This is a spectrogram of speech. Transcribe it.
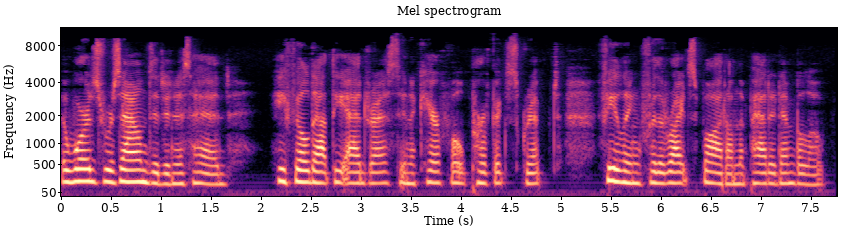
The words resounded in his head, he filled out the address in a careful, perfect script, feeling for the right spot on the padded envelope.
